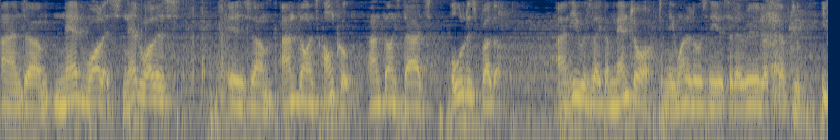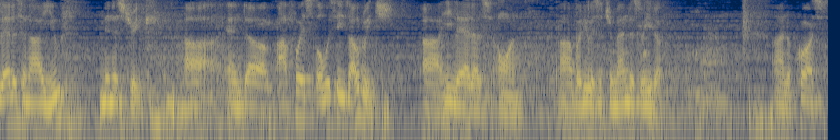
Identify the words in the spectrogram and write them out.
and um, Ned Wallace. Ned Wallace is um, Anthon's uncle, Anthon's dad's oldest brother. And he was like a mentor to me, one of those leaders that I really looked up to. He led us in our youth ministry and uh, our first overseas outreach. Uh, he led us on, uh, but he was a tremendous leader and of course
